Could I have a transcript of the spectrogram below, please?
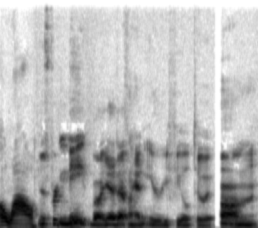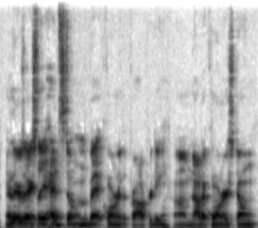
oh wow. It was pretty neat, but yeah, it definitely had an eerie feel to it. Um, and there's actually a headstone in the back corner of the property. Um, not a cornerstone.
